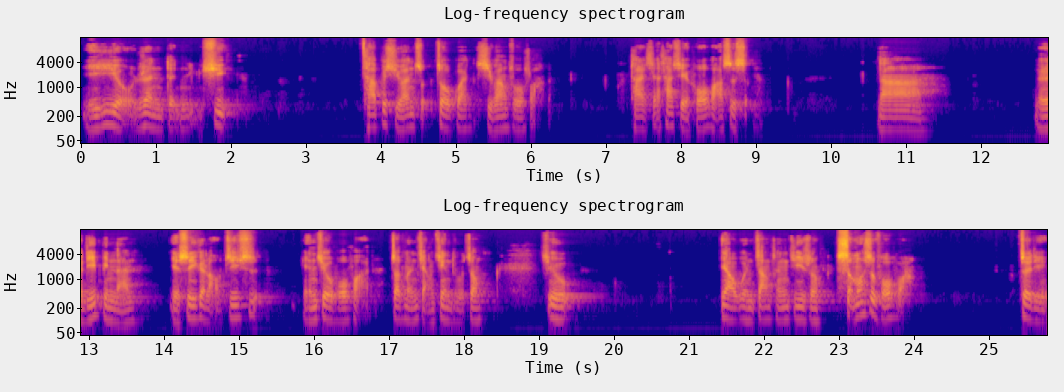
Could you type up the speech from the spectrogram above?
已有任的女婿，他不喜欢做做官，喜欢佛法，他写他写佛法是什么？那。那个李炳南也是一个老居士，研究佛法的，专门讲净土宗，就要问张成基说：“什么是佛法？”这里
